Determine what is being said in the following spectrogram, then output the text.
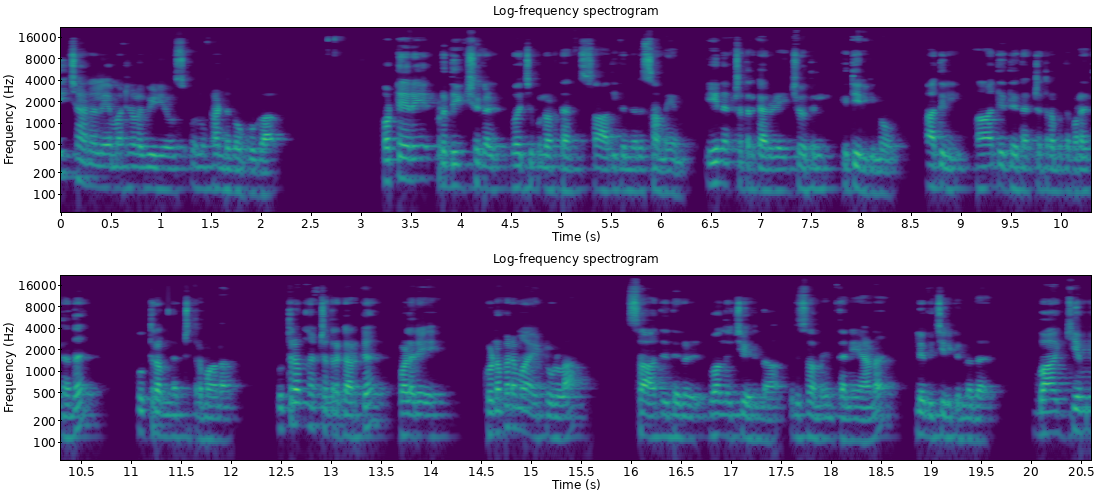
ഈ ചാനലിലെ മറ്റുള്ള വീഡിയോസ് ഒന്ന് കണ്ടു നോക്കുക. ഒട്ടേറെ പ്രതീക്ഷകൾ വച്ചു പുലർത്താൻ സാധിക്കുന്ന ഒരു സമയം ഈ നക്ഷത്രക്കാരുടെ ചോദ്യത്തിൽ എത്തിയിരിക്കുന്നു. അതിൽ ആദ്യത്തെ നക്ഷത്രം എന്ന് പറയുന്നത് ഉത്രം നക്ഷത്രമാണ്. ഉത്രം നക്ഷത്രക്കാർക്ക് വളരെ ഗുണപരമായിട്ടുള്ള സാധ്യതകൾ വന്നു ചേരുന്ന ഒരു സമയം തന്നെയാണ് ലഭിച്ചിരിക്കുന്നത്. ഭാഗ്യം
